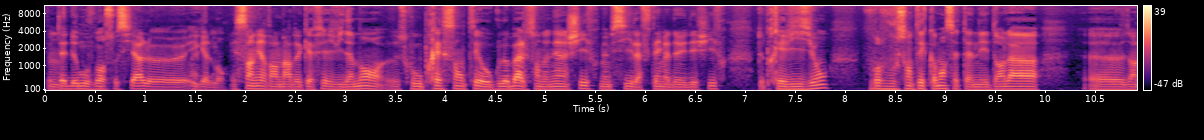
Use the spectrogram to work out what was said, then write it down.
peut-être hmm. de mouvement social euh, également. Et sans lire dans le mar de café, évidemment, euh, ce que vous pressentez au global, sans donner un chiffre, même si la FTM a donné des chiffres de prévision, vous vous sentez comment cette année? Dans la euh, dans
